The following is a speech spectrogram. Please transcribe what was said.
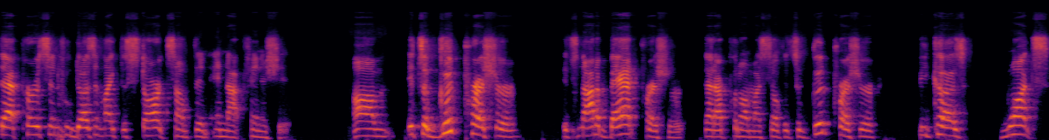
that person who doesn't like to start something and not finish it. Um, it's a good pressure. It's not a bad pressure that I put on myself. It's a good pressure because once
